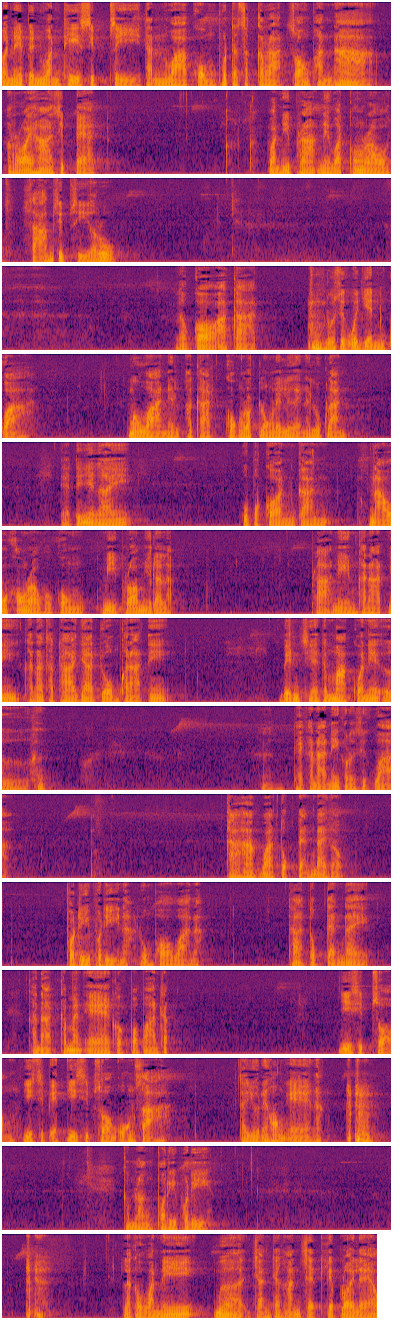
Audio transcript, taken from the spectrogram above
วันนี้เป็นวันที่ 14 ธันวาคม พุทธศักราช 2558 วันนี้พระในวัดของเรา 34 รูป แล้วก็อากาศรู้สึกว่าเย็นกว่า เมื่อวานเนี่ยอากาศคงลดลงเรื่อยๆนะลูกหลาน แต่ถึงยังไงอุปกรณ์การ หนาวของเราก็คงมีพร้อมอยู่แล้วละ่ะ พระเนนขนาดนี้คณะทาญาติโยมขนาดนี้เบ้นเสียแต่มากกว่านี้ เออ แต่ขณะนี้ก็รู้สึกว่า ถ้าหากว่าตกแต่งได้ก็พอดีพอดีนะหลวงพ่อว่านะ ถ้าตกแต่งได้ ขนาดคอมแมนแอร์ก็ประมาณสัก ยี่สิบสองยี่สิบเอ็ดยี่สิบสององศา แต่อยู่ในห้องแอร์นะกำลังพอดีพอดี แล้วก็วันนี้เมื่อฉันจังหันเสร็จเรียบร้อยแล้ว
